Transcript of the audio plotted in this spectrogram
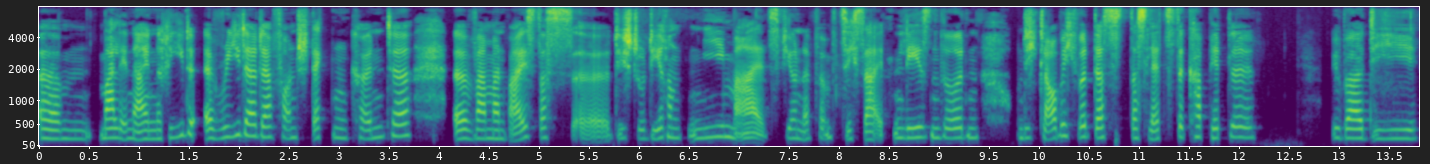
ähm, mal in einen Reader, äh, Reader davon stecken könnte, äh, weil man weiß, dass äh, die Studierenden niemals 450 Seiten lesen würden. Und ich glaube, ich würde das, das letzte Kapitel über die,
